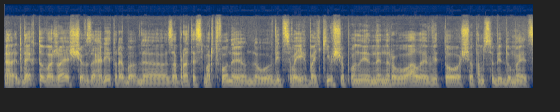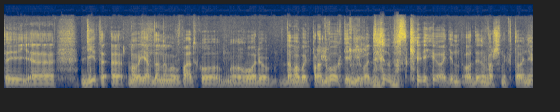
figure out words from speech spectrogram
е, дехто вважає, що взагалі треба е, забрати смартфони ну, від своїх батьків, щоб вони не нервували від того, що там собі думає цей е, дід. Ну я в даному випадку говорю, да, мабуть, про двох дідів: один в Москві, один, один в Вашингтоні.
